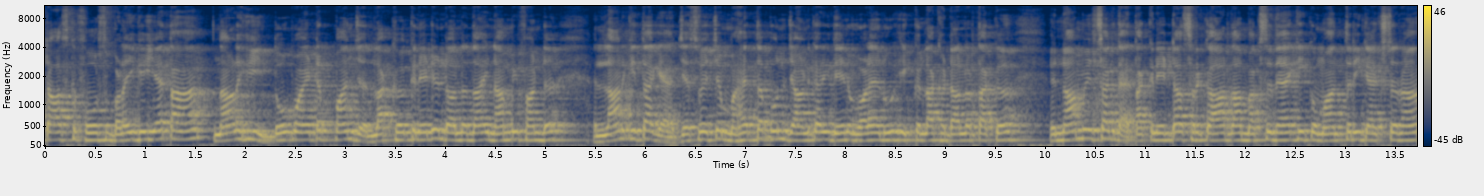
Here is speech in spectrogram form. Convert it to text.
ਟਾਸਕ ਫੋਰਸ ਬਣਾਈ ਗਈ ਹੈ ਤਾਂ ਨਾਲ ਹੀ 2.5 ਲੱਖ ਕੈਨੇਡੀਅਨ ਡਾਲਰ ਦਾ ਇਨਾਮੀ ਫੰਡ ਐਲਾਨ ਕੀਤਾ ਗਿਆ ਜਿਸ ਵਿੱਚ ਮਹੱਤਵਪੂਰਨ ਜਾਣਕਾਰੀ ਦੇਣ ਵਾਲਿਆਂ ਨੂੰ 1 ਲੱਖ ਡਾਲਰ ਤੱਕ ਇਨਾਮ ਮਿਲ ਸਕਦਾ ਹੈ। ਤਾਂ ਕੈਨੇਡਾ ਸਰਕਾਰ ਦਾ ਮਕਸਦ ਹੈ ਕਿ ਕੌਮਾਂਤਰੀ ਗੈਂਗਸਟਰਾਂ,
